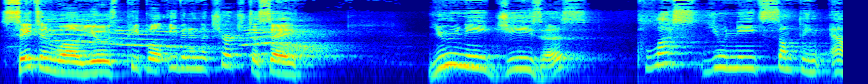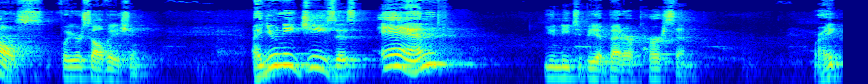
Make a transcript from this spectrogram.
Satan will use people, even in the church, to say, You need Jesus, plus you need something else for your salvation. Uh, you need Jesus, and you need to be a better person. Right?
